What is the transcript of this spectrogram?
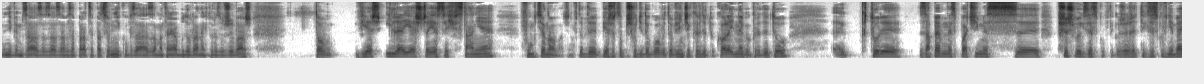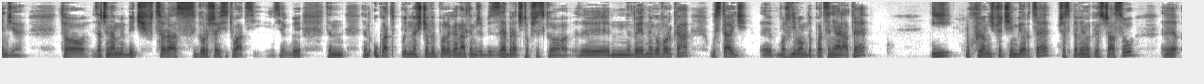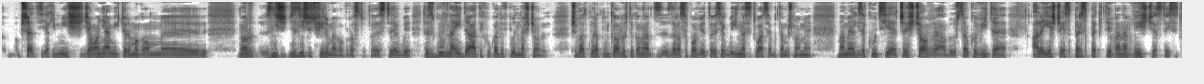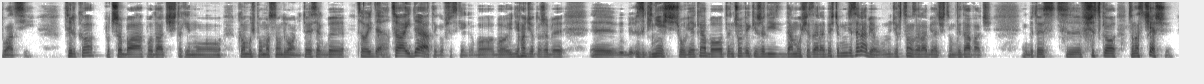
nie wiem, za, za, za, za pracę pracowników, za, za materiały budowlane, które zużywasz, to wiesz, ile jeszcze jesteś w stanie funkcjonować. No wtedy pierwsze, co przychodzi do głowy, to wzięcie kredytu, kolejnego kredytu, który zapewne spłacimy z y, przyszłych zysków, tylko że jeżeli tych zysków nie będzie, to zaczynamy być w coraz gorszej sytuacji. Więc jakby ten, ten układ płynnościowy polega na tym, żeby zebrać to wszystko y, do jednego worka, ustalić y, możliwą do płacenia ratę i uchronić przedsiębiorcę przez pewien okres czasu, przed jakimiś działaniami, które mogą e, no, zniszczyć, zniszczyć firmę po prostu. To jest jakby, to jest główna idea tych układów płynnościowych. W przypadku ratunkowych, to Konrad zaraz opowie, to jest jakby inna sytuacja, bo tam już mamy, mamy egzekucje częściowe albo już całkowite, ale jeszcze jest perspektywa na wyjście z tej sytuacji tylko potrzeba podać takiemu komuś pomocną dłoni. To jest jakby cała idea, cała idea tego wszystkiego, bo, bo nie chodzi o to, żeby y, zgnieść człowieka, bo ten człowiek, jeżeli da mu się zarabiać, to będzie zarabiał. Ludzie chcą zarabiać, chcą wydawać. Jakby to jest y, wszystko, co nas cieszy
